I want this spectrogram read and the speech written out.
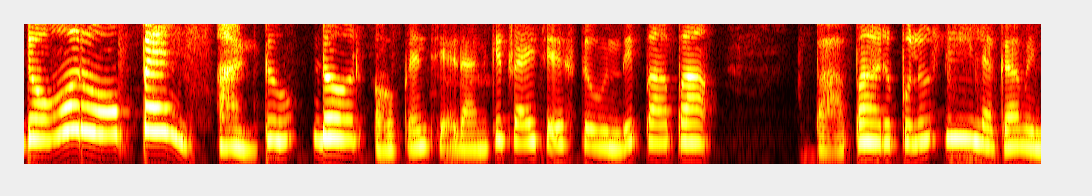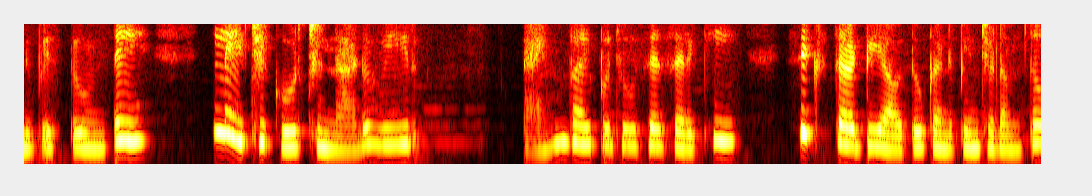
door open అంటూ డోర్ ఓపెన్ చేయడానికి ట్రై చేస్తూ ఉంది పాప. పాప అరుపులు లీలగా వినిపిస్తూ ఉంటే లేచి కూర్చున్నాడు వీర్. టైం వైపు చూసేసరికి సిక్స్ థర్టీ అవుతూ కనిపించడంతో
